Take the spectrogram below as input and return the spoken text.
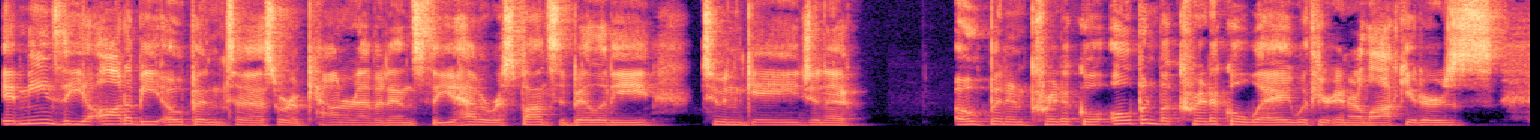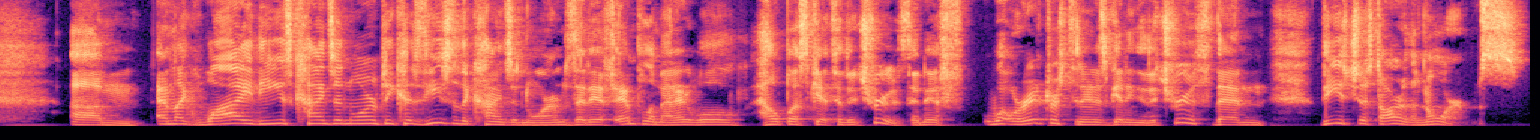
It means that you ought to be open to sort of counter evidence, that you have a responsibility to engage in a open and critical, open but critical way with your interlocutors. Um, and like why these kinds of norms? Because these are the kinds of norms that if implemented will help us get to the truth. And if what we're interested in is getting to the truth then these just are the norms.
